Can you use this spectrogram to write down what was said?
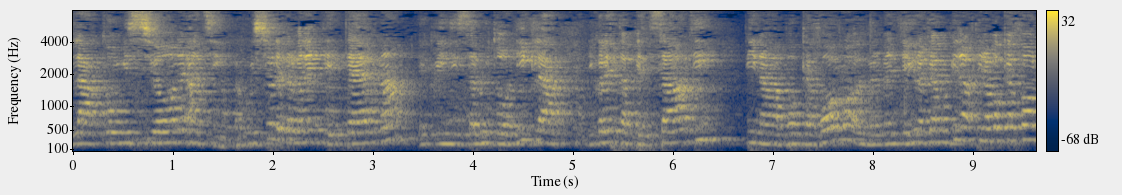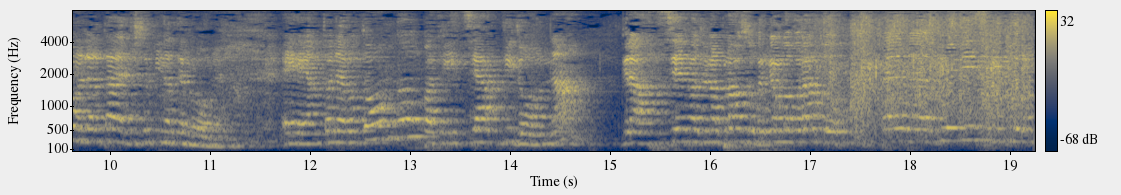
la commissione, anzi la commissione permanente interna e quindi saluto Nicla Nicoletta Pezzati, Pina Boccaforno, ovviamente io la chiamo Pina, Pina Boccaforno, in realtà è Giuseppina Terrone, e Antonia Rotondo, Patrizia Di Donna, grazie, fate un applauso perché hanno lavorato per due mesi ininterrottamente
